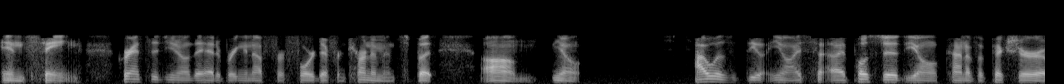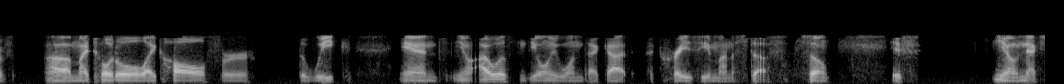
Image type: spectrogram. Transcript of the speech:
insane. Granted, you know they had to bring enough for four different tournaments, but um, you know, I was the you know I I posted you know kind of a picture of uh, my total like haul for the week, and you know I wasn't the only one that got a crazy amount of stuff. So if you know next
